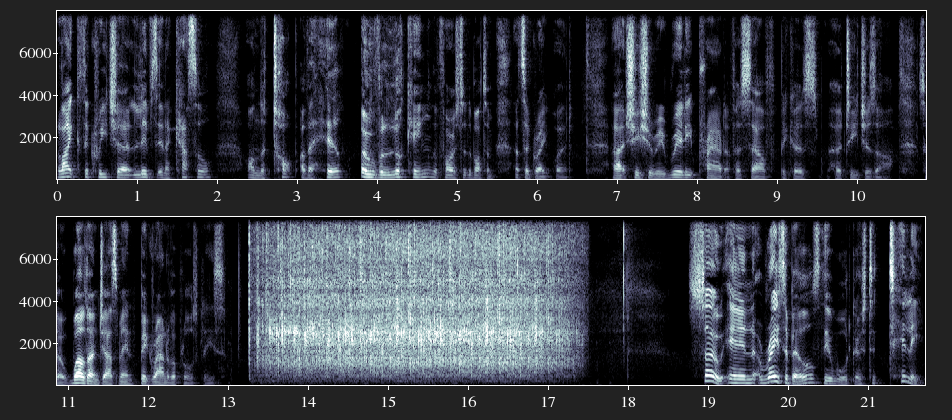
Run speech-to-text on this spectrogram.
Like the creature lives in a castle on the top of a hill overlooking the forest at the bottom. That's a great word. Uh, she should be really proud of herself because her teachers are. So well done, Jasmine. Big round of applause, please. So in Razorbills, the award goes to Tilly.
